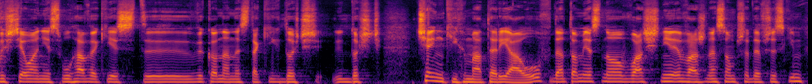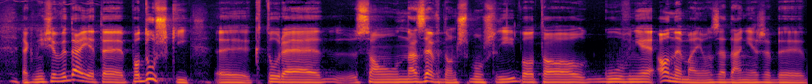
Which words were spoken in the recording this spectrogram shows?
wyściełanie słuchawek jest y, wykonane z takich dość, dość cienkich materiałów. Natomiast, no właśnie, ważne są przede wszystkim, tak mi się wydaje, te poduszki, y, które są na zewnątrz muszli, bo to głównie one mają zadanie, żeby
